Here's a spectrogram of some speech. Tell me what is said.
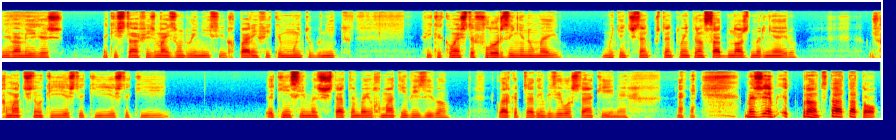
Viva amigas, aqui está, fiz mais um do início, reparem, fica muito bonito, fica com esta florzinha no meio, muito interessante, portanto o entrançado de nós de marinheiro, os remates estão aqui, este aqui, este aqui, aqui em cima está também o remate invisível, claro que apesar de invisível está aqui, né? Mas é, é, pronto, está, está top.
